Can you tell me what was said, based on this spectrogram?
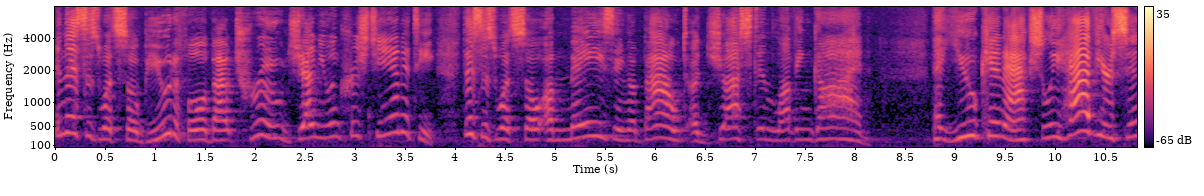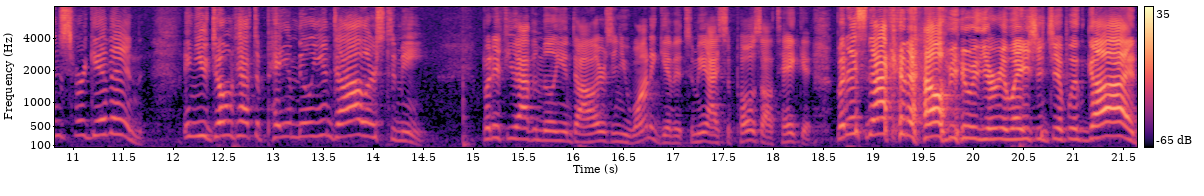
And this is what's so beautiful about true, genuine Christianity. This is what's so amazing about a just and loving God. That you can actually have your sins forgiven. And you don't have to pay a million dollars to me. But if you have a million dollars and you want to give it to me, I suppose I'll take it. But it's not going to help you with your relationship with God.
